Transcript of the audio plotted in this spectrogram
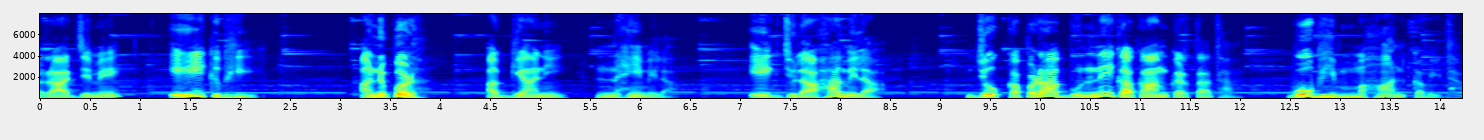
राज्य में एक भी अनपढ़ अज्ञानी नहीं मिला। एक जुलाहा मिला, जो कपड़ा बुनने का काम करता था, वो भी महान कवि था।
